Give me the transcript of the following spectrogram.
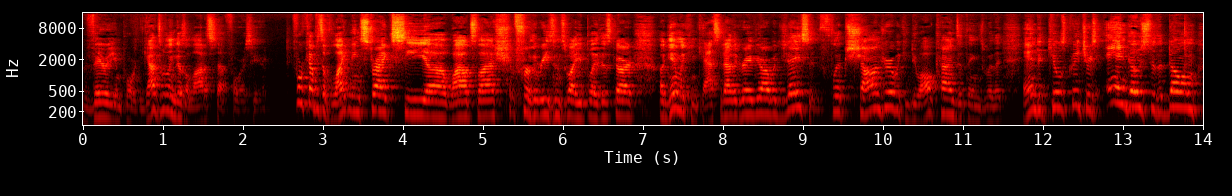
very important. God's willing does a lot of stuff for us here Four copies of Lightning Strike, see uh, Wild Slash for the reasons why you play this card. Again, we can cast it out of the graveyard with Jason. Flip Chandra, we can do all kinds of things with it. And it kills creatures and goes to the dome.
